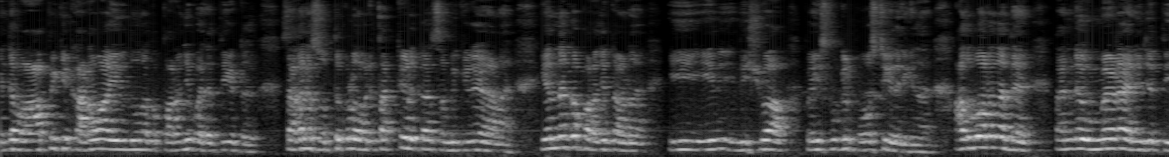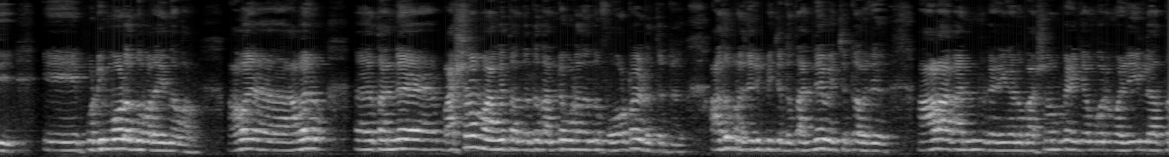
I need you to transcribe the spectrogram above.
എന്റെ വാപ്പിക്ക് കടമായിരുന്നു എന്നൊക്കെ പറഞ്ഞു പരത്തിയിട്ട് സകല സ്വത്തുക്കളും അവർ തട്ടിയെടുക്കാൻ ശ്രമിക്കുകയാണ് എന്നൊക്കെ പറഞ്ഞിട്ടാണ് ഈ ഈ വിശ്വ ഫേസ്ബുക്കിൽ പോസ്റ്റ് ചെയ്തിരിക്കുന്നത്. അതുപോലെ തന്നെ തന്റെ ഉമ്മയുടെ അനുജത്തി ഈ പൊടിമോൾ എന്ന് പറയുന്നവർ അവർ അവർ തന്നെ ഭക്ഷണം വാങ്ങി തന്നിട്ട് തന്റെ കൂടെ നിന്ന് ഫോട്ടോ എടുത്തിട്ട് അത് പ്രചരിപ്പിച്ചിട്ട് തന്നെ വെച്ചിട്ട് അവർ ആളാകാൻ കഴിയുകയാണ്. ഭക്ഷണം കഴിക്കാൻ പോലും വഴിയില്ലാത്ത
